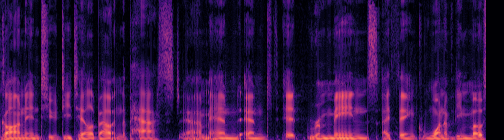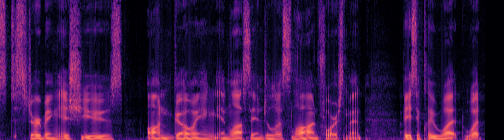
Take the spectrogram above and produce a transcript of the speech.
gone into detail about in the past, um, and and it remains, I think, one of the most disturbing issues ongoing in Los Angeles law enforcement. Basically, what what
